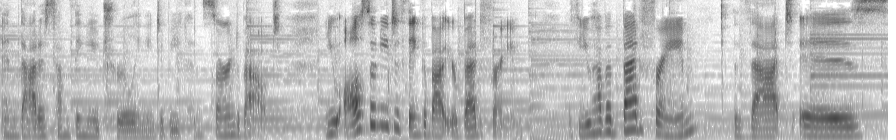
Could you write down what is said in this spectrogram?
And that is something you truly need to be concerned about. You also need to think about your bed frame. If you have a bed frame that is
